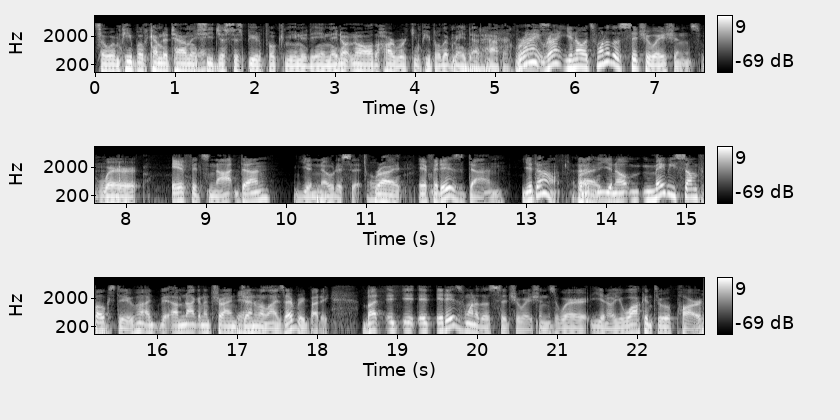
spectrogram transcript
So when people come to town, they see just this beautiful community, and they don't know all the hardworking people that made that happen. Right, us. right. You know, it's one of those situations where if it's not done, you notice it. Right. If it is done, you don't. Uh, you know, maybe some folks do. I, I'm not going to try and Yeah. generalize everybody. But it, it, it, is one of those situations where, you know, you're walking through a park,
